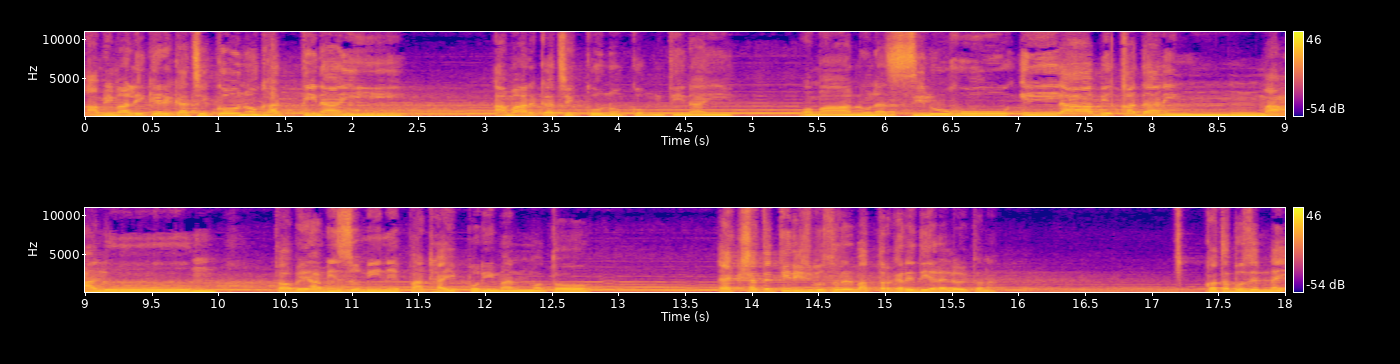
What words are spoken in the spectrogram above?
আমি মালিকের কাছে কোনো ঘাটতি নাই। আমার কাছে কোনো কমতি নাই। তবে আমি জমিনে পাঠাই পরিমাণ মতো। একসাথে তিরিশ বছরের ভাত তরকারি দিয়ে লাইলে হইতো না। কথা বোঝেন নাই?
